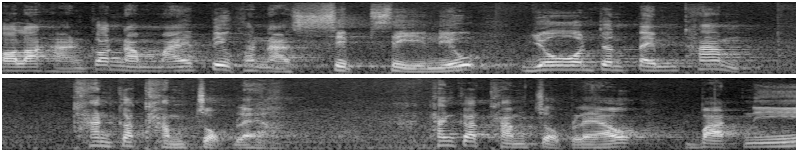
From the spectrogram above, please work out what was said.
อรหันต์ก็นำไม้ติ้วขนาด 14 นิ้ว โยนจนเต็มถ้ำท่านก็ทำจบแล้ว ท่านก็ทำจบแล้ว บัดนี้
